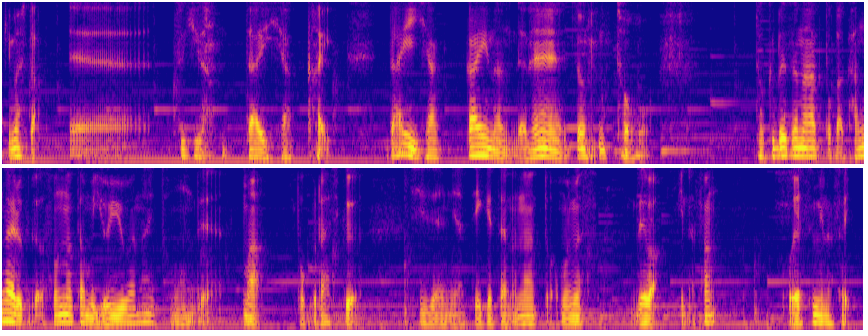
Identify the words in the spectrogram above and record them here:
きました。えー、次が第100回。第100回なんでね、ちょっと特別なとか考えるけど、そんな多分余裕はないと思うんで、まあ僕らしく自然にやっていけたらなと思います。では皆さん、おやすみなさい。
